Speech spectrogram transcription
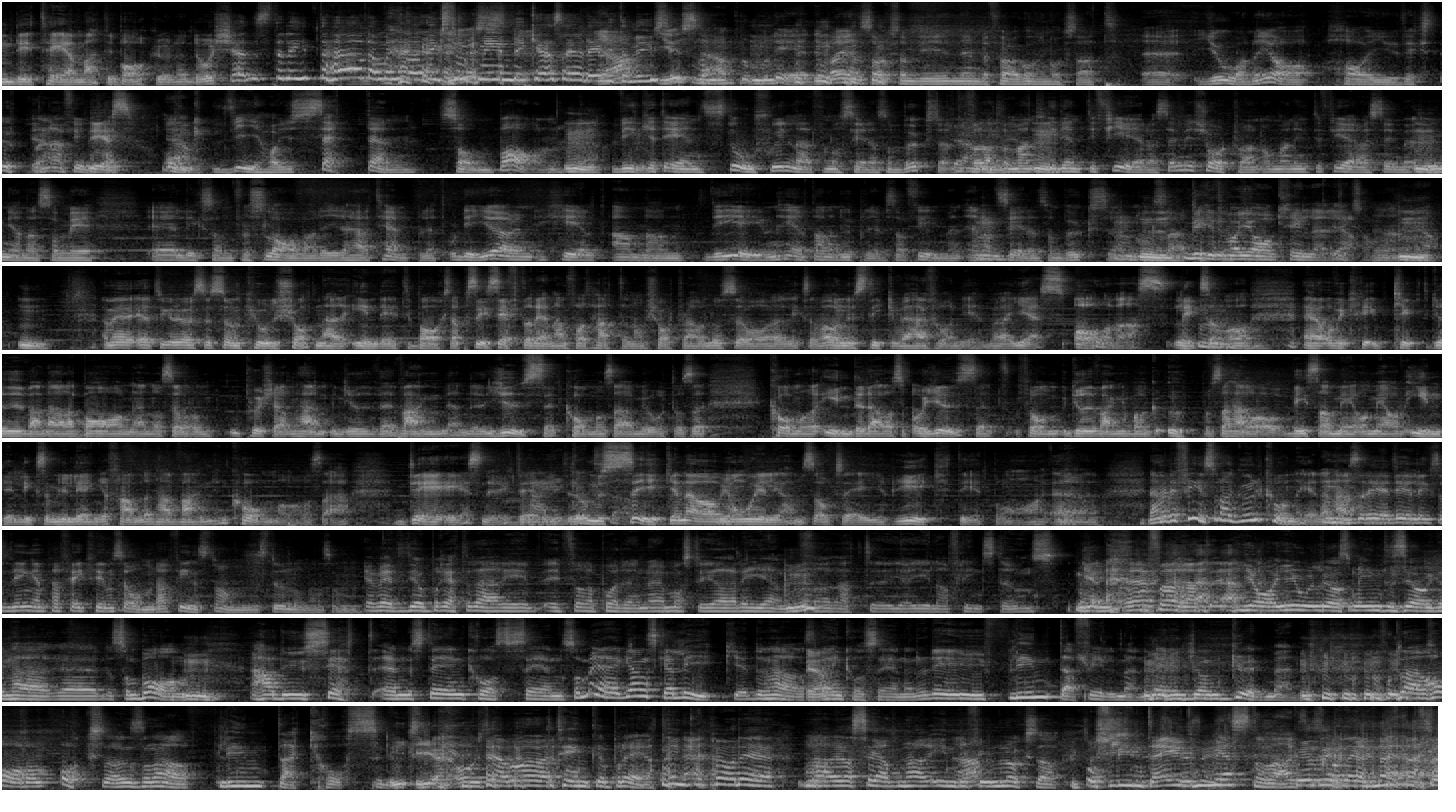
Indy-temat i bakgrunden. Då känns det lite här när man har växt upp med Indy kan jag säga. Det är lite mysigt. Just det, apropå det. Det var en sak som vi nämnde förra gången också att eh, Johan och jag har ju växt upp med den här filmen. Yes. Och vi har ju sett den som barn. Mm. Vilket är en stor skillnad från att se den som vuxen. Ja. För att om man Mm. identifierar sig med Short Run, om man identifierar sig med ungarna som är är liksom förslavade i det här templet. Och det gör en helt annan... Det ger ju en helt annan upplevelse av filmen än att se den som vuxen. Och så här, Vilket tycker- var jag och Krille liksom. Ja. Mm, Ja. mm. Ja, men jag, tycker det är också så en cool shot när Indy är tillbaka precis efter det när han fått hatten av short round och så liksom, och nu sticker vi härifrån. Yes, all of us. Liksom. Och, eh, och vi kli- klippt gruvan där alla barnen och så, de pushar den här gruvvagnen, ljuset kommer så här mot och så kommer Indy där och, så, och ljuset från gruvvagnen bara går upp och så här och visar mer och mer av Indy liksom ju längre fram den här vagnen kommer och så här. Det är snyggt, det är Ja, det riktigt. Och musiken där av John Williams också är riktigt bra. Eh, nej men det finns sådana guldkorn i den. Alltså det, är- det, är liksom, det är ingen perfekt film så, men där finns de stunderna som... Jag vet att jag berättade det här i, i förra podden och jag måste göra det igen för att eh, jag gillar Flintstones. Men, eh, för att jag och Joel då som inte såg den här eh, som barn hade ju sett en stenkross-scen som är ganska lik den här stenkross-scenen och det är ju i Flinta-filmen med John Goodman. för där har de också en sån här Flinta-kross liksom. Och så här, jag tänker på det. Jag tänker på det när jag ser den här indie-filmen också. Och Flinta är ju ett mästerverk. Så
